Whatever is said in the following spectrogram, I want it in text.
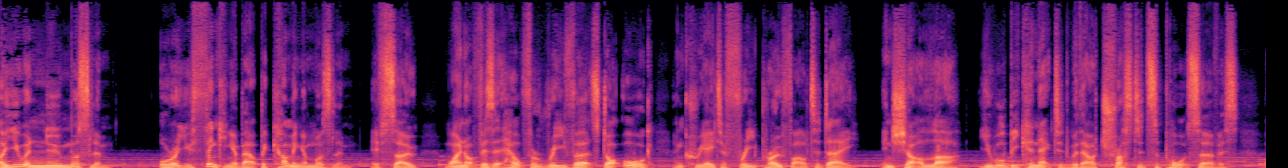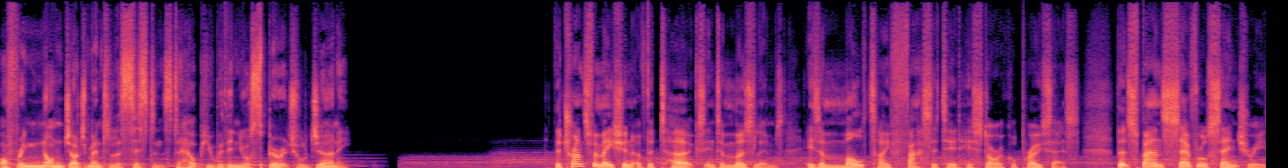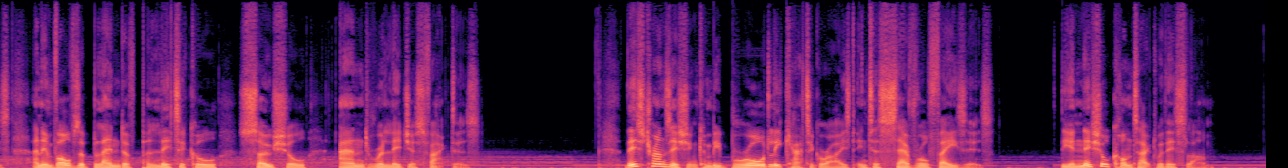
Are you a new Muslim? Or are you thinking about becoming a Muslim? If so, why not visit helpforreverts.org and create a free profile today? Inshallah, you will be connected with our trusted support service, offering non-judgmental assistance to help you within your spiritual journey. The transformation of the Turks into Muslims is a multifaceted historical process that spans several centuries and involves a blend of political, social, and religious factors. This transition can be broadly categorized into several phases. The initial contact with Islam,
